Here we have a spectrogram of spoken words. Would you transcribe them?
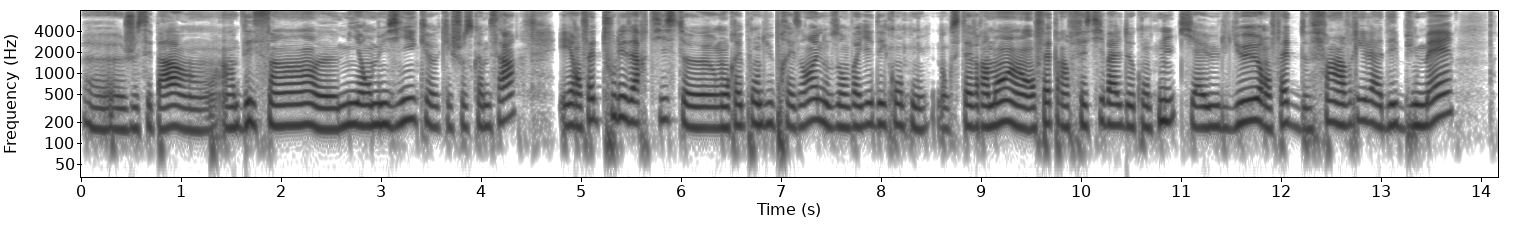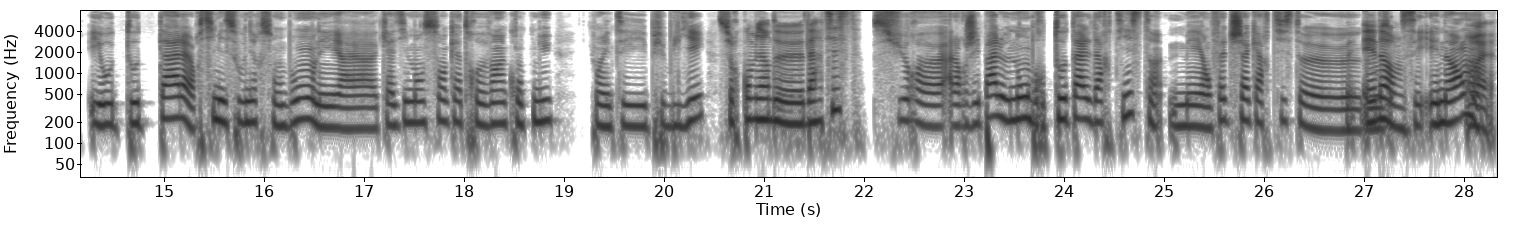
euh, je sais pas, un, dessin euh, mis en musique, euh, quelque chose comme ça. Et en fait, tous les artistes ont répondu présent et nous ont envoyé des contenus. Donc c'était vraiment un, en fait un festival de contenu qui a eu lieu en fait de fin avril à début mai. Et au total, alors si mes souvenirs sont bons, on est à quasiment 180 contenus qui ont été publiés. Sur combien d'artistes? Sur, alors j'ai pas le nombre total d'artistes, mais en fait chaque artiste, c'est énorme. C'est énorme. Ouais.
